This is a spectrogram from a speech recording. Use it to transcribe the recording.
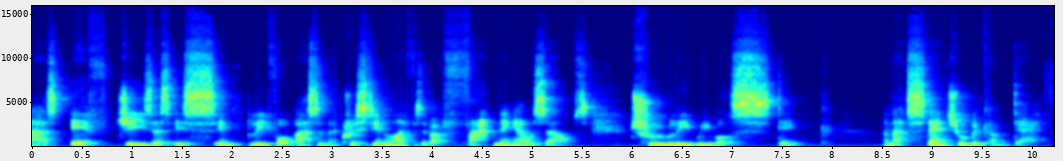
as if Jesus is simply for us and the Christian life is about fattening ourselves. Truly, we will stink, and that stench will become death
